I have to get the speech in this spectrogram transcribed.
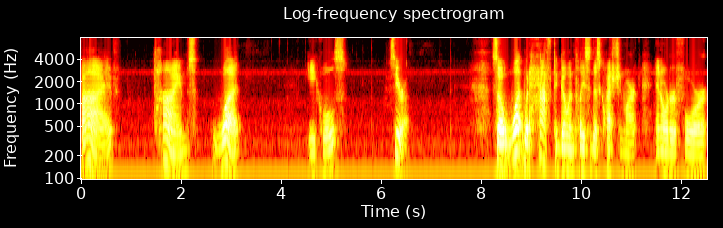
5 times what equals 0? So what would have to go in place of this question mark in order for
